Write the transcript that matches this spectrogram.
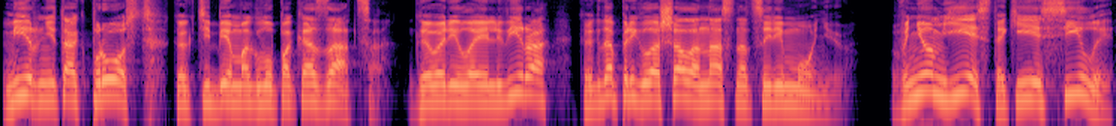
«Мир не так прост, как тебе могло показаться», — говорила Эльвира, когда приглашала нас на церемонию. «В нем есть такие силы,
